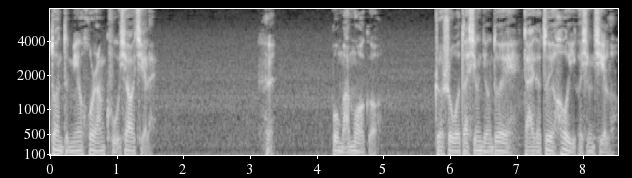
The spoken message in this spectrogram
段子明忽然苦笑起来：“。”不瞒莫哥，这是我在刑警队待的最后一个星期了，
